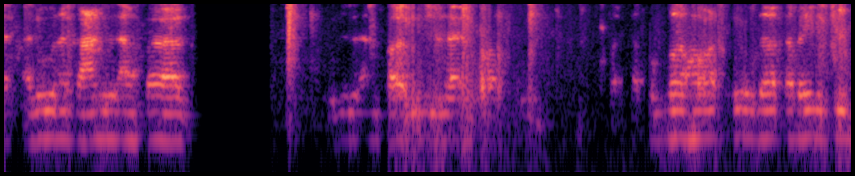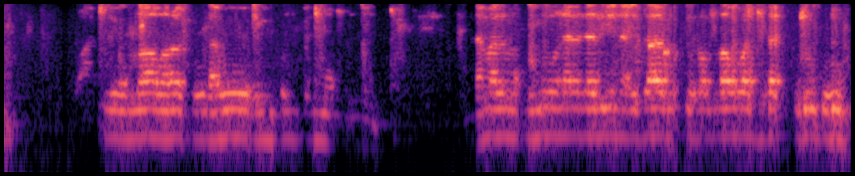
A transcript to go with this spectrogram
يسألونك عن الأنفال قل الأنفال لله ورسوله فاتقوا الله واصلحوا ذات بينكم وأطيعوا الله ورسوله إن كنتم مؤمنين إنما المؤمنون الذين إذا ذكر الله وجلت قلوبهم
